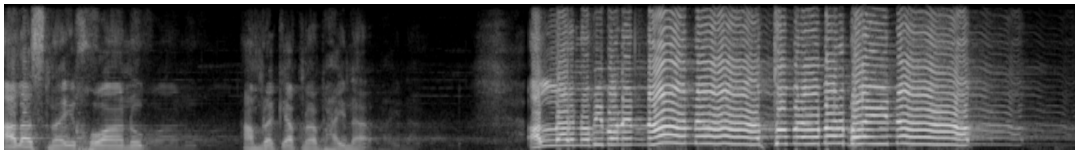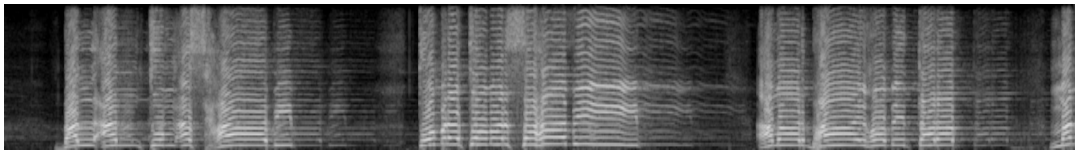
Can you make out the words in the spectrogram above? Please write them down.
আলাস নাই খোয়ানুক আমরা কি আপনার ভাই না? আল্লাহর নবী বলেন, না না, তোমরা আমার ভাই না। বাল আনতুম আসহাবি, তোমরা তো আমার সাহাবি। আমার ভাই হবে তারা মান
